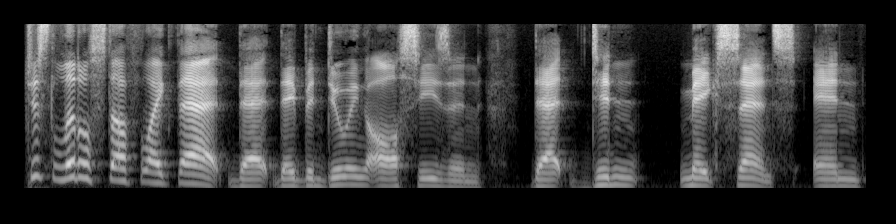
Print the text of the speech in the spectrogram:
Just little stuff like that that they've been doing all season that didn't make sense. And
